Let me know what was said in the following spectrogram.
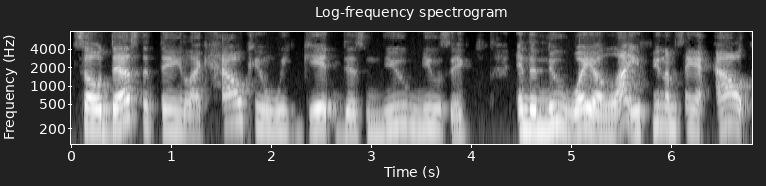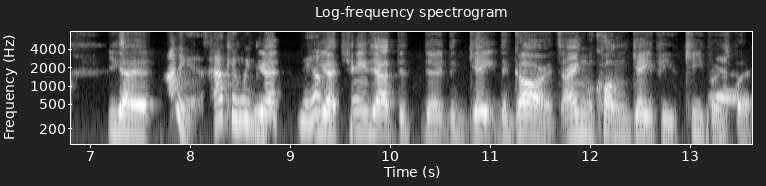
So that's the thing. Like, how can we get this new music and the new way of life? You know what I'm saying? Out you gotta audience. How can we? You got you got to change out the, the the gate the guards. I ain't gonna call them gatekeepers, yeah. but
